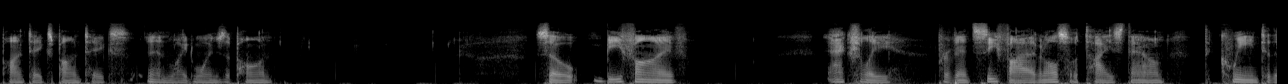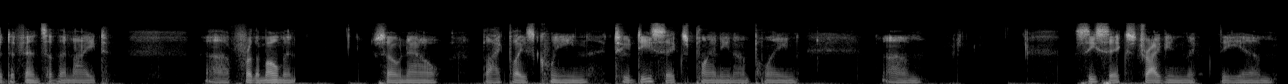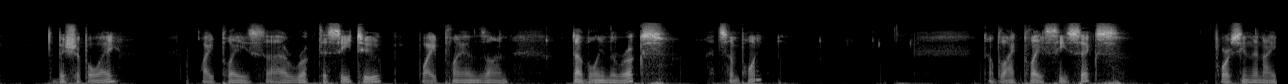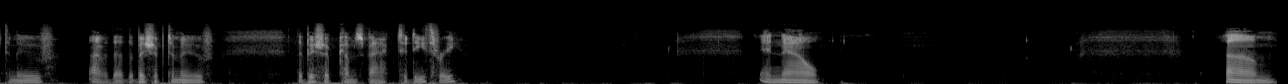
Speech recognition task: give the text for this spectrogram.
pawn takes, pawn takes, and white wins the pawn. So b5 actually prevents c5 and also ties down the queen to the defense of the knight uh, for the moment. So now black plays queen to d6, planning on playing um, c6, driving the, the, um, the, bishop away. White plays uh, rook to c2. White plans on doubling the rooks at some point. Now black plays c6, forcing the knight to move, uh, the, the bishop to move. The bishop comes back to d3. And now um,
